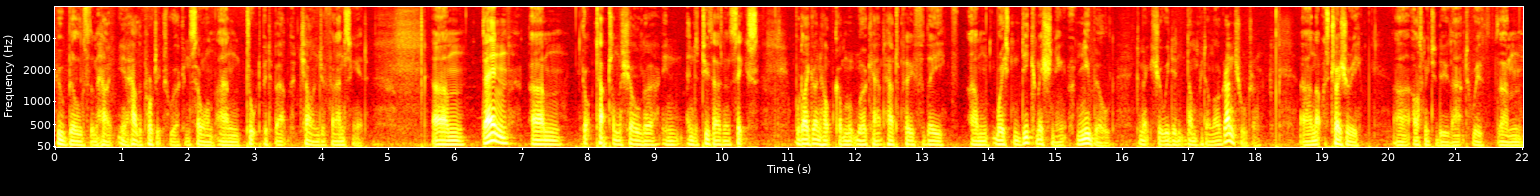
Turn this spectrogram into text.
who builds them, how, you know, how the projects work, and so on, and talked a bit about the challenge of financing it. Um, then um, got tapped on the shoulder in end of 2006. Would I go and help government work out how to pay for the um, waste and decommissioning of new build to make sure we didn't dump it on our grandchildren? And that was Treasury uh, asked me to do that with um,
